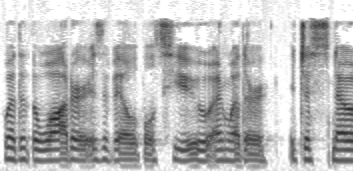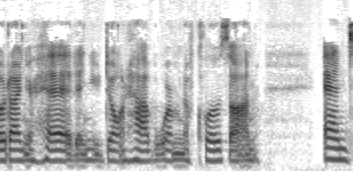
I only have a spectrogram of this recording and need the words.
whether the water is available to you and whether it just snowed on your head and you don't have warm enough clothes on. And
